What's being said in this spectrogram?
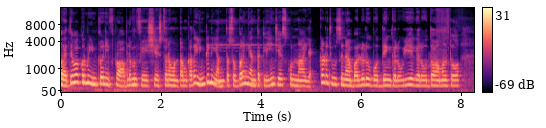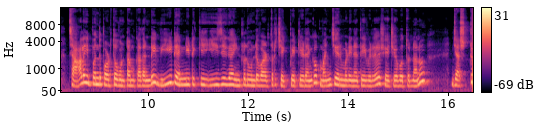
ప్రతి ఒక్కరు ఇంట్లోని ప్రాబ్లమ్ని ఫేస్ చేస్తూనే ఉంటాం కదా. ఇంటిని ఎంత శుభ్రంగా ఎంత క్లీన్ చేసుకున్నా ఎక్కడ చూసినా బల్లులు బొద్దింకలు ఈగలు దోమలతో చాలా ఇబ్బంది పడుతూ ఉంటాం కదండి. వీటన్నిటికీ ఈజీగా ఇంట్లో ఉండే వాటితో చెక్ పెట్టేయడానికి ఒక మంచి ఎరుమడిని అయితే ఈ వీడియో షేర్ చేయబోతున్నాను. జస్ట్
